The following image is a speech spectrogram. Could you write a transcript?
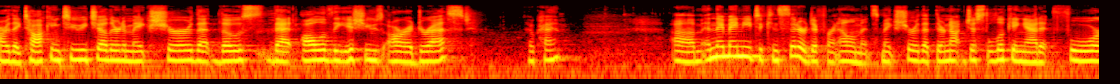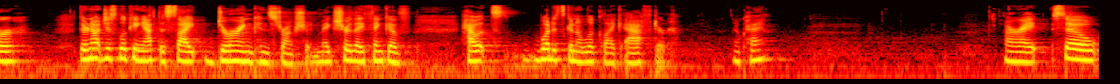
Are they talking to each other to make sure that those that all of the issues are addressed? Okay. Um, and they may need to consider different elements, make sure that they're not just looking at it for, they're not just looking at the site during construction. Make sure they think of how it's, what it's going to look like after. Okay? All right, so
